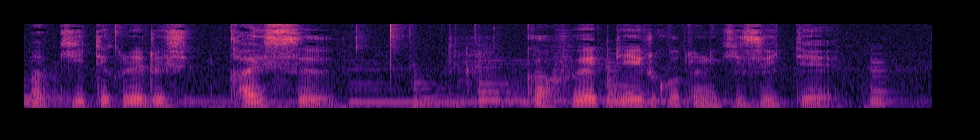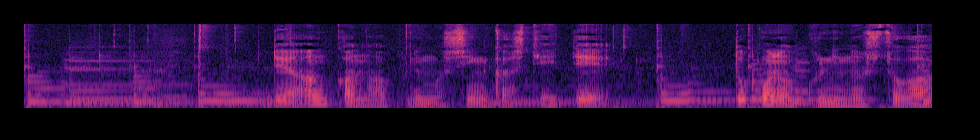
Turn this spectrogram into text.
まあ聞いてくれる回数が増えていることに気づいてでアンカーのアプリも進化していてどこの国の人が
